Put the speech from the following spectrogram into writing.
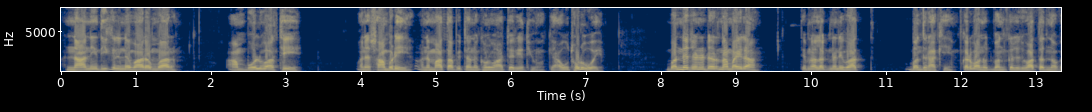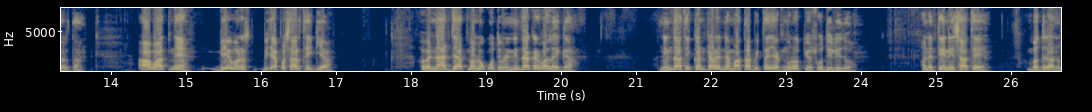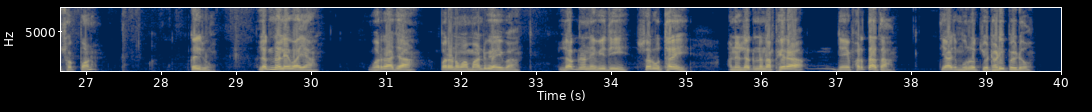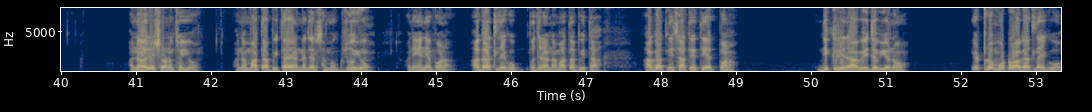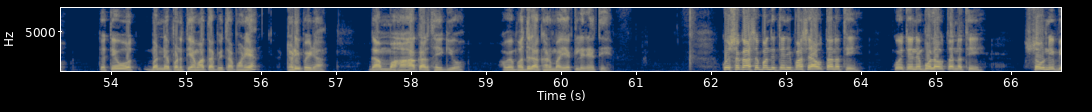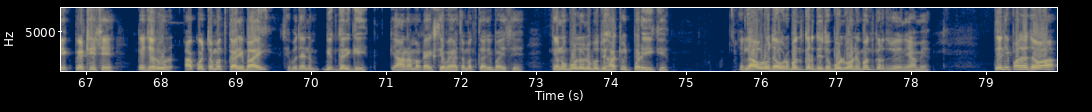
નાની દીકરીને વારંવાર આમ બોલવાથી અને સાંભળી અને માતા પિતાને ઘણું આશ્ચર્ય થયું કે આવું થોડું હોય. બંને જણે ડરના માર્યા. તેમના લગ્નની વાત બંધ રાખી. કરવાનું જ બંધ કરી વાત જ ન કરતા. આ વાતને બે વર્ષ બીજા પસાર થઈ ગયા. હવે નાત જાતમાં લોકો તેમને નિંદા કરવા લાગ્યા. નિંદાથી કંટાળીને માતા પિતાએ એક મૂર્તિઓ શોધી લીધો અને તેની સાથે ભદ્રાનું શક પણ કર્યું. લગ્ન લેવાયા. વરરાજા પરણવા માંડવી આવ્યા. લગ્નની વિધિ શરૂ થઈ અને લગ્નના ફેરા જ્યાં ફરતા હતા, ત્યાં જ મૂર્તિઓ ઢળી પડ્યો અને હરિશરણ થયો અને માતા પિતાએ નજર સમક્ષ જોયું. અને એને પણ આઘાત લાગ્યો ભદ્રાના માતા પિતા આઘાતની સાથે તે જ પણ દીકરીના વૈધવ્યનો એટલો મોટો આઘાત લાગ્યો કે તેઓ બંને પણ ત્યાં માતા પિતા પણ એ ઢળી પડ્યા. ગામમાં હાહાકાર થઈ ગયો. હવે ભદ્રા ઘરમાં એકલી રહેતી. કોઈ સગા સંબંધી તેની પાસે આવતા નથી, કોઈ તેને બોલાવતા નથી. સૌની બીક પેઠી છે કે જરૂર આ કોઈ ચમત્કારી બાઈ છે. બધાને બીક કરી ગઈ કે આનામાં કાંઈક છે ભાઈ, આ ચમત્કારી બાઈ છે. તેનું બોલેલું બધું સાચું જ પડે એ કે. એટલે આવરો જ આવરો બંધ કરી દેજો, બોલવાનું બંધ કરી દેજો એની સામે. તેની પાસે જવા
